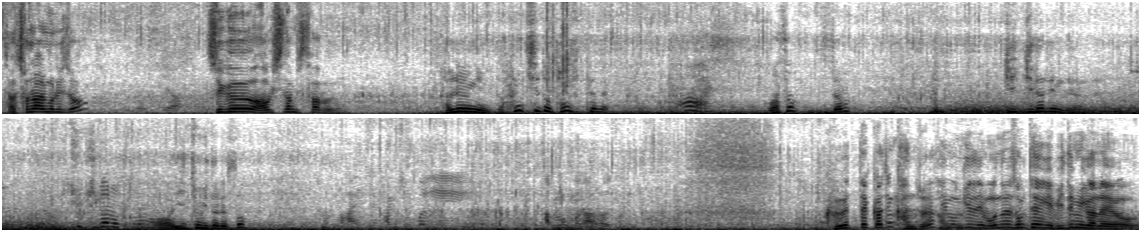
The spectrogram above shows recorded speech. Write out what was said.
자, 천알물이죠? 지금 9시 34분. 달려 형님, 또 한치도 통수태네. 아, 왔어? 진짜로? 기, 기다리면 되는데. 쭉 기다렸어. 어, 2초 기다렸어? 한 1시 30분이 밥 먹고 나서 그때까진 간조야 간조. 김은길님 오늘의 성태에게 믿음이 가네요.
